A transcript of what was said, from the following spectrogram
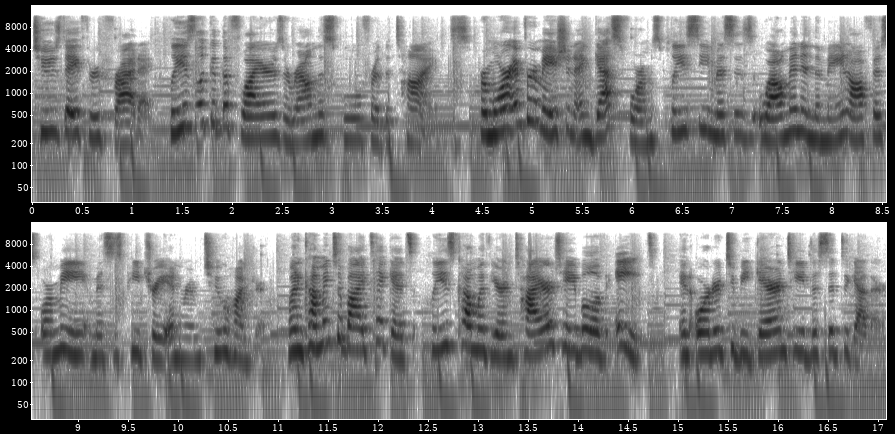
Tuesday through Friday. Please look at the flyers around the school for the times. For more information and guest forms, please see Mrs. Wellman in the main office or me, Mrs. Petrie, in room 200. When coming to buy tickets, please come with your entire table of eight in order to be guaranteed to sit together.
